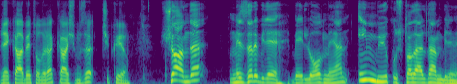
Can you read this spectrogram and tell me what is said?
rekabet olarak karşımıza çıkıyor. Şu anda mezarı bile belli olmayan en büyük ustalardan birini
